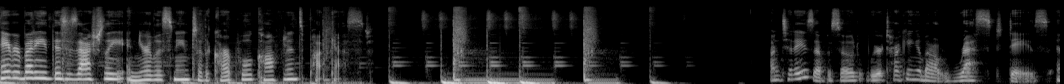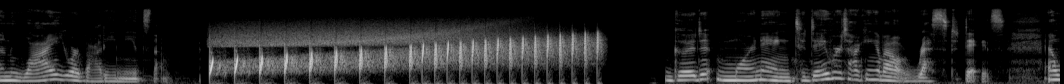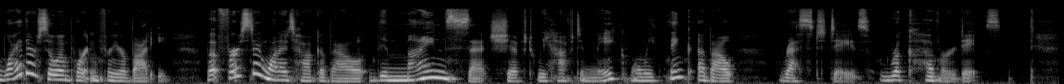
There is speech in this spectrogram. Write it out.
Hey, everybody, this is Ashley, and you're listening to the Carpool Confidence Podcast. On today's episode, we're talking about rest days and why your body needs them. Good morning. Today we're talking about rest days and why they're so important for your body. But first, I want to talk about the mindset shift we have to make when we think about rest days, recover days.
